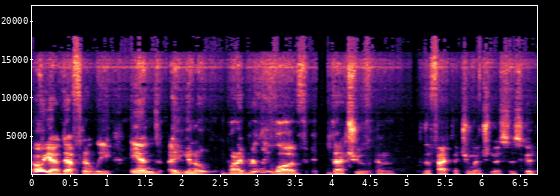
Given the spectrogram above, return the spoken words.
Oh yeah, definitely. And uh, you know what I really love that you and the fact that you mentioned this is good.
